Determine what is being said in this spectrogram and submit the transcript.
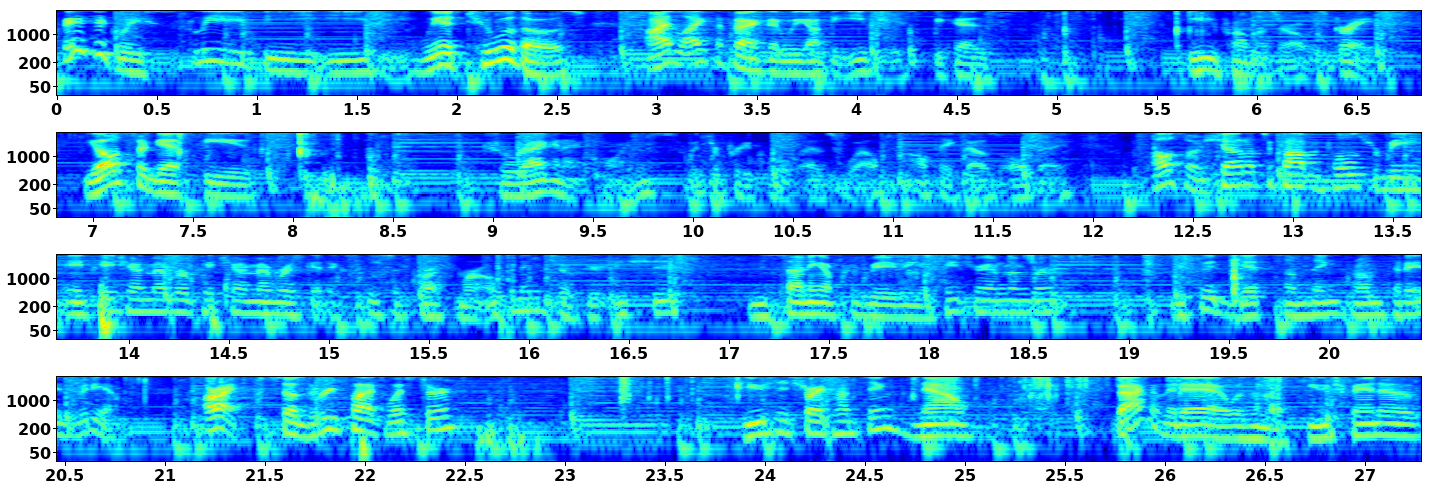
Basically, Sleepy Eevee. We had two of those. I like the fact that we got the Eevees because Eevee promos are always great. You also get these Dragonite coins, which are pretty cool as well. I'll take those all day. Also, shout out to Pop and Pulse for being a Patreon member. Patreon members get exclusive cards from our opening, so if you're interested in signing up for being a Patreon member, you could get something from today's video. All right, so the three-pack blister, Fusion Strike hunting. Now, back in the day, I wasn't a huge fan of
